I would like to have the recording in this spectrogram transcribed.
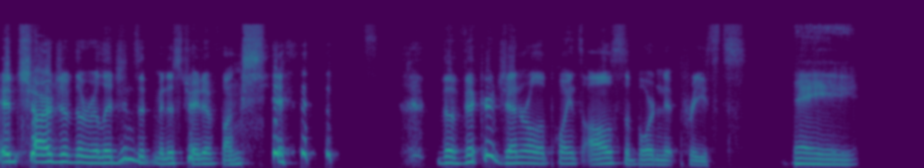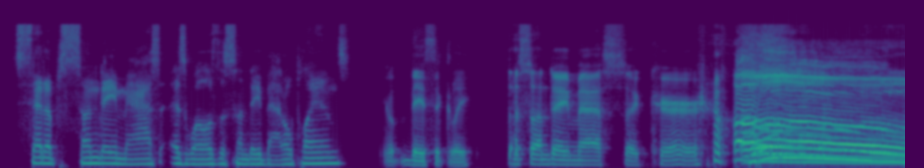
in charge of the religion's administrative functions. the vicar general appoints all subordinate priests. They set up Sunday mass as well as the Sunday battle plans. Basically. The Sunday massacre. Oh.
